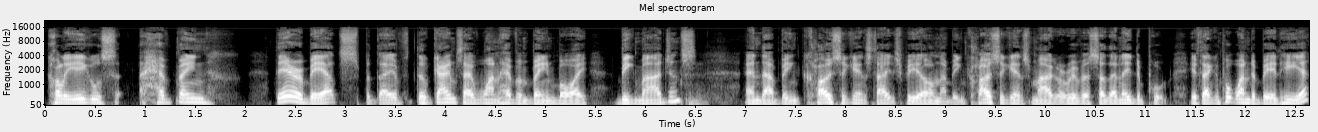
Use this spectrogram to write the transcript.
Collie Eagles have been thereabouts, but they've the games they've won haven't been by big margins. And they've been close against HBL and they've been close against Margaret River, so they need to put if they can put one to bed here,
